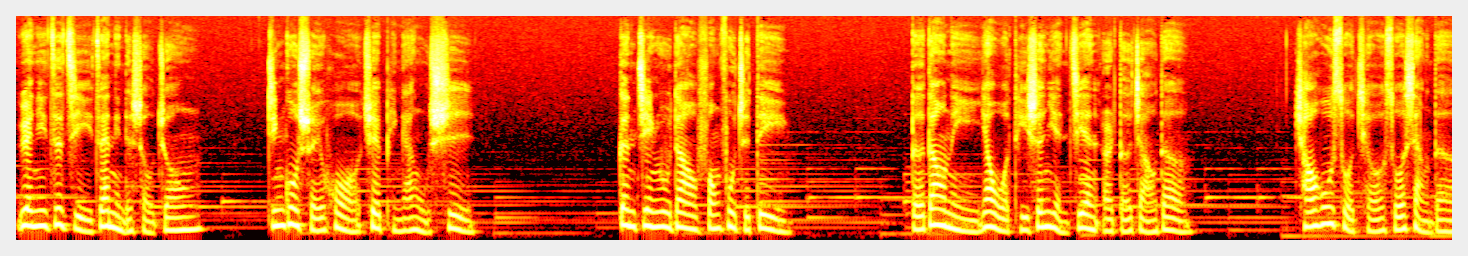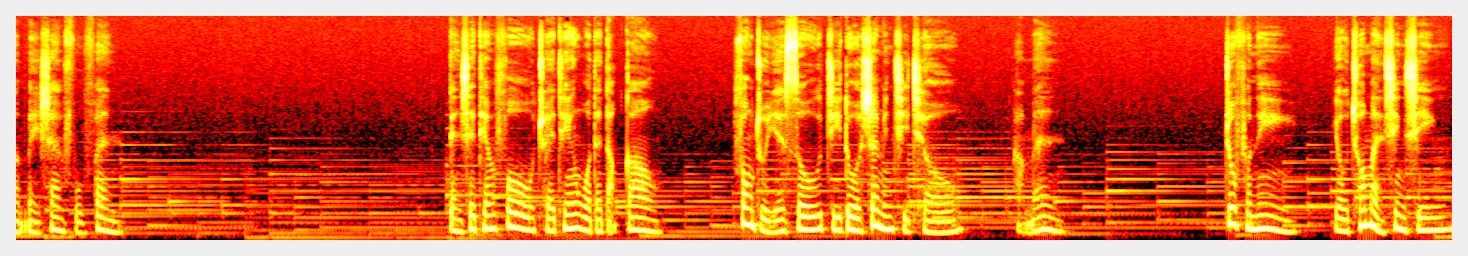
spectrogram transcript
愿意自己在你的手中经过水火却平安无事，更进入到丰富之地，得到你要我提升眼见而得着的，超乎所求所想的美善福分。感谢天父垂听我的祷告，奉主耶稣基督圣名祈求，阿门。祝福你有充满信心、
